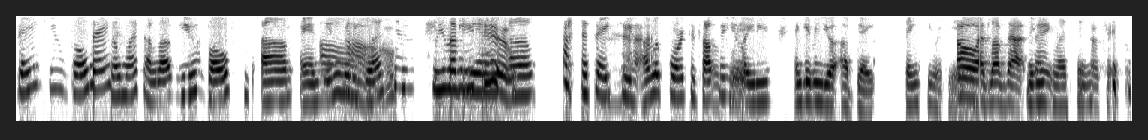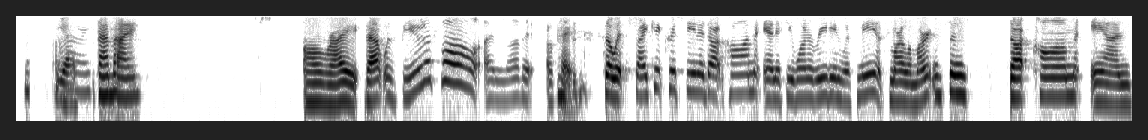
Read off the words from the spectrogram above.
Thank you both Thanks. so much. I love you both. Um, and many, many blessings. We love you too. Um, thank you. I look forward to talking to you ladies and giving you an update. Thank you again. Oh, I'd love that. many Thanks. blessings. Okay. Yes. bye bye. All right. That was beautiful. I love it. Okay. so it's psychicchristina.com. And if you want a reading with me, it's marlamartenson.com. And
